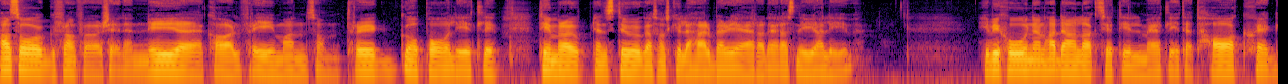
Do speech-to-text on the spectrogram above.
Han såg framför sig den nya Karl Friman som trygg och pålitlig timra upp den stuga som skulle härbärgera deras nya liv. I visionen hade han lagt sig till med ett litet hakskägg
